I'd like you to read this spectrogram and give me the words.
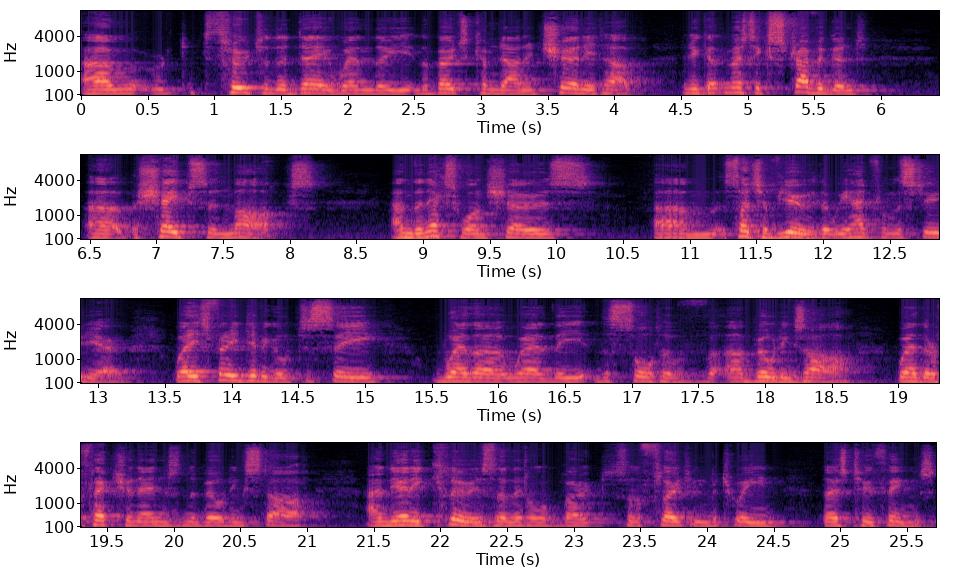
um, through to the day when the, the boats come down and churn it up. And you get the most extravagant uh, shapes and marks. And the next one shows um, such a view that we had from the studio, where it's very difficult to see whether where the, the sort of uh, buildings are, where the reflection ends and the buildings start. And the only clue is the little boat sort of floating between those two things.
